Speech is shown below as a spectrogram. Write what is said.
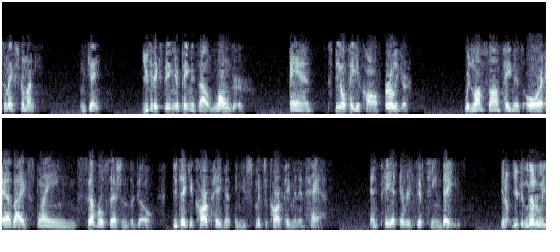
some extra money. Okay? You could extend your payments out longer and still pay your car off earlier with lump sum payments, or as I explained several sessions ago, you take your car payment and you split your car payment in half and pay it every 15 days. You know, you could literally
